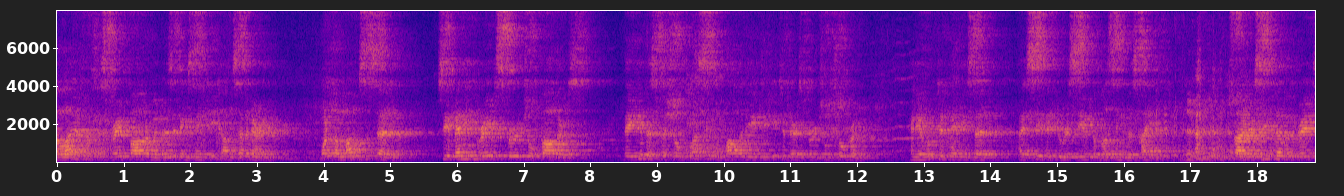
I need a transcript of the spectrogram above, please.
the life of this great father when visiting St. Tikhon Seminary. One of the monks said, See, many great spiritual fathers they give a special blessing and quality to each of their spiritual children. And he looked at me and he said, I see that you received the blessing of this height. so I received them with great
